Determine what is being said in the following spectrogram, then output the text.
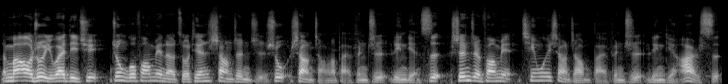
那么澳洲以外地区，中国方面呢，昨天上证指数上涨了百分之零点四，深圳方面轻微上涨百分之零点二四，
